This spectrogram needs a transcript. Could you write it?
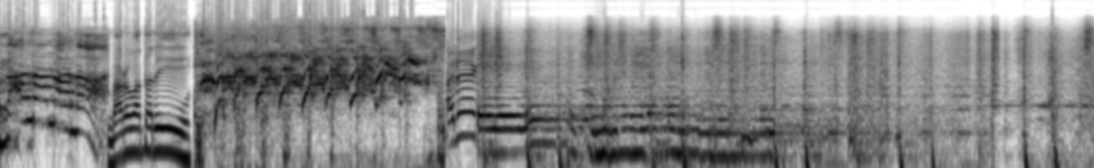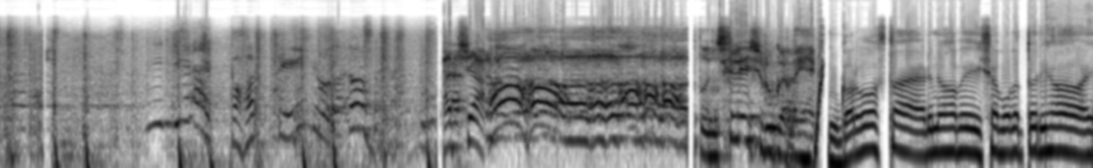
ना ना ना ना বারো বাতারি ये क्या है बहुत तेज हो रहा है আচ্ছা। তো ছেলে শুরু করতে হ্যাঁ গর্ভাবস্থা এড়িনো হবে এইসব বলদ তৈরি হয়।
